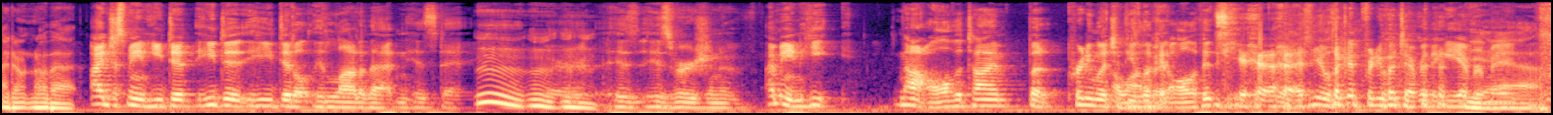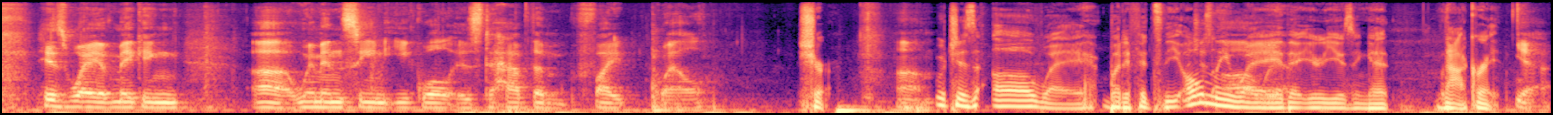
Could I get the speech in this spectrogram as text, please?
i don't know that I just mean he did he did he did a, a lot of that in his day. Mm, where His his version of I mean he not all the time, but pretty much if you look at all of it, yeah, if you look at pretty much everything he ever Yeah. made, his way of making uh, women seem equal is to have them fight well. sure which is a way but if it's the Um, only way way. that you're using it not great Yeah,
